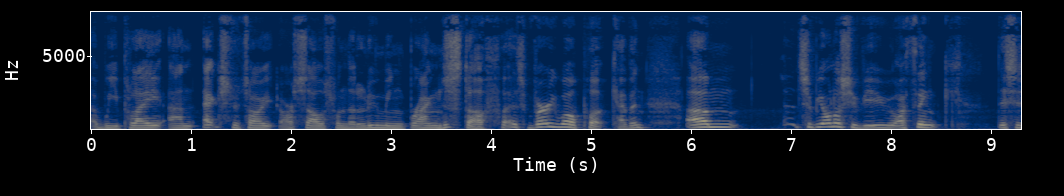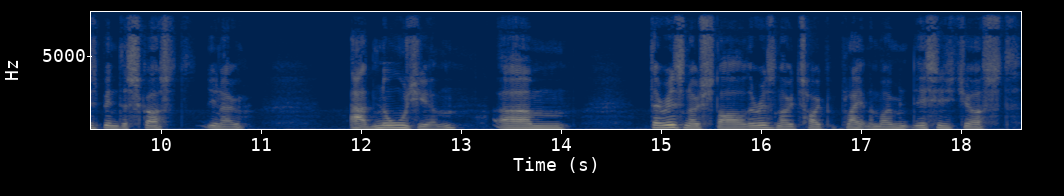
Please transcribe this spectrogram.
uh, We play and extricate ourselves from the looming brown stuff. That's very well put, Kevin. Um, to be honest with you, I think this has been discussed, you know, ad nauseum. Um, there is no style, there is no type of play at the moment. This is just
